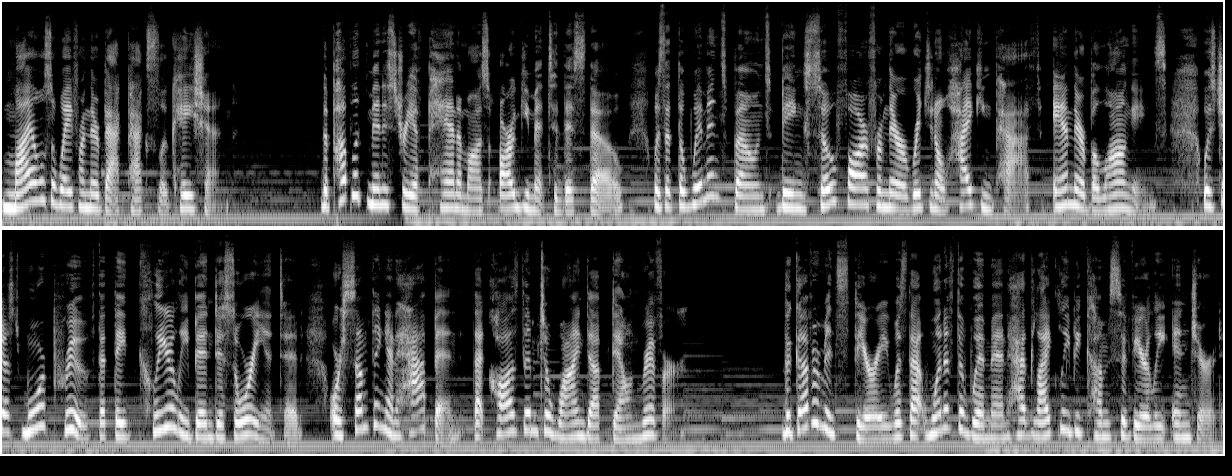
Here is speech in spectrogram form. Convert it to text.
miles away from their backpack's location. The Public Ministry of Panama's argument to this, though, was that the women's bones being so far from their original hiking path and their belongings was just more proof that they'd clearly been disoriented or something had happened that caused them to wind up downriver. The government's theory was that one of the women had likely become severely injured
